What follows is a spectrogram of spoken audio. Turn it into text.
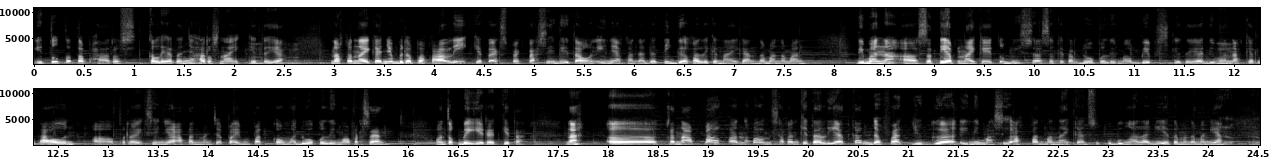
itu tetap harus kelihatannya harus naik gitu ya. Hmm, Nah kenaikannya berapa kali kita ekspektasi di tahun ini akan ada tiga kali kenaikan teman-teman. Di mana eh, setiap naiknya itu bisa sekitar 25 bips gitu ya. Di mana akhir tahun eh, proyeksinya akan mencapai 4,25 persen untuk BI rate kita. Nah eh, kenapa? Karena kalau misalkan kita lihat kan The Fed juga ini masih akan menaikkan suku bunga lagi ya teman-teman ya ya, ya.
